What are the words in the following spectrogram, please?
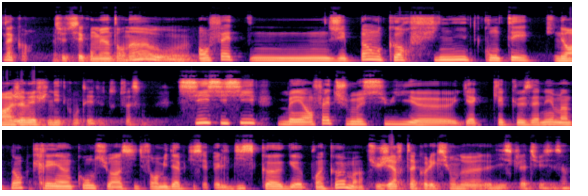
D'accord. Tu sais combien t'en as ou? En fait, hmm, j'ai pas encore fini de compter. tu n'auras jamais fini de compter de toute façon Si, si, si. Mais en fait, je me suis, euh, il y a quelques années maintenant, créé un compte sur un site formidable qui s'appelle discog.com. Tu gères ta collection de, de disques là-dessus, c'est ça?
